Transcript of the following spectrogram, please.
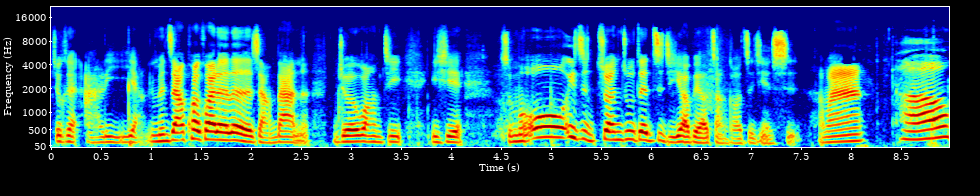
就跟阿丽一样。你们只要快快乐乐的长大呢，你就会忘记一些什么哦，一直专注在自己要不要长高这件事，好吗？好，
